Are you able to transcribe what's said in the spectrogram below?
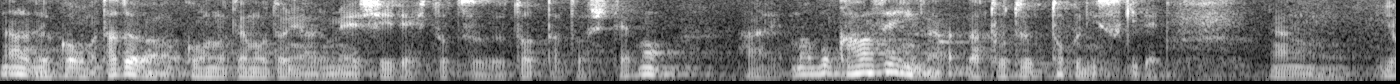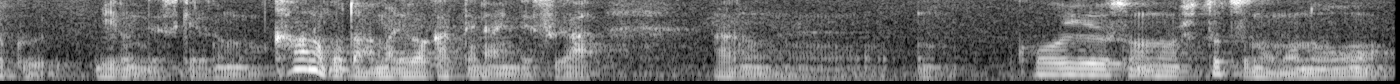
なのでこう例えばこの手元にある名刺入れ一つ取ったとしても、はいまあ、僕革製品がとと特に好きであのよく見るんですけれども革のことはあまり分かってないんですがあのこういうその一つのものを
